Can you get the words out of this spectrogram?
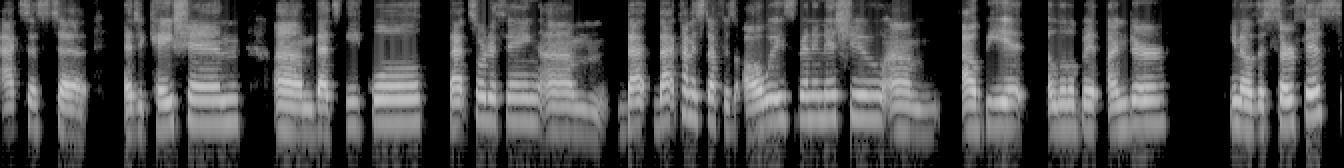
access to education um, that's equal that sort of thing. Um, that that kind of stuff has always been an issue, um, albeit a little bit under, you know, the surface.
